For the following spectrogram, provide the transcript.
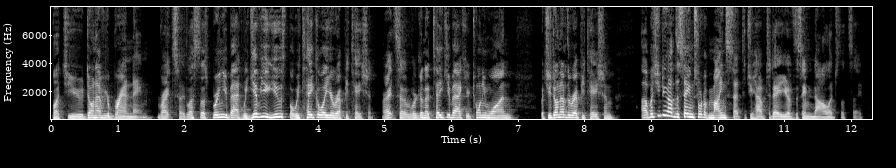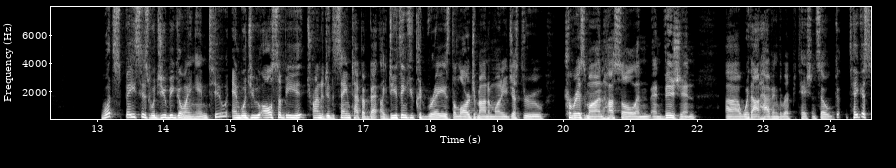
but you don't have your brand name, right? So let's let's bring you back. We give you youth, but we take away your reputation, right? So we're going to take you back. You're 21, but you don't have the reputation, uh, but you do have the same sort of mindset that you have today. You have the same knowledge, let's say. What spaces would you be going into, and would you also be trying to do the same type of bet? Like, do you think you could raise the large amount of money just through charisma and hustle and, and vision? Uh, without having the reputation. So take us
